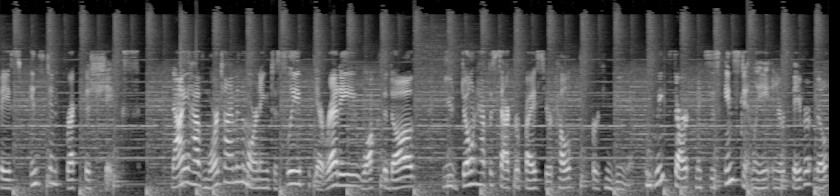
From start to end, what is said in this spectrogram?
based instant breakfast shakes. Now you have more time in the morning to sleep, get ready, walk the dog. You don't have to sacrifice your health for convenience. Complete Start mixes instantly in your favorite milk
